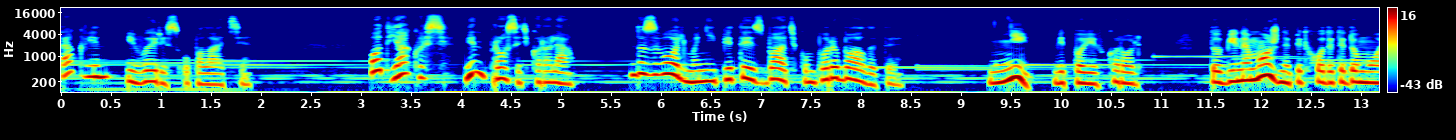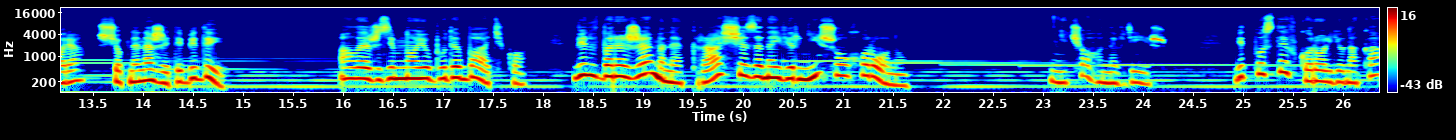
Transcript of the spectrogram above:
Так він і виріс у палаці. От якось він просить короля дозволь мені піти з батьком порибалити. Ні, відповів король. Тобі не можна підходити до моря, щоб не нажити біди. Але ж зі мною буде батько. Він вбереже мене краще за найвірнішу охорону. Нічого не вдієш. Відпустив король юнака,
